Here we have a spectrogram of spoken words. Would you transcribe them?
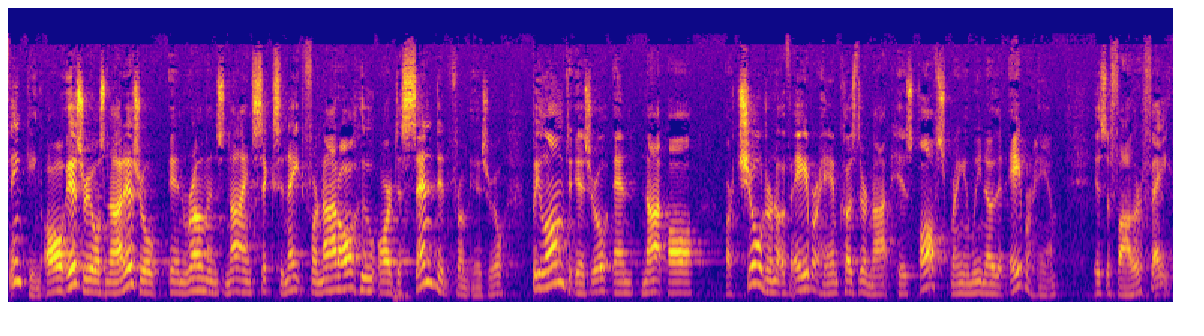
thinking. All Israel is not Israel in Romans 9, 6, and 8. For not all who are descended from Israel belong to Israel, and not all are children of Abraham because they're not his offspring. And we know that Abraham is the father of faith.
